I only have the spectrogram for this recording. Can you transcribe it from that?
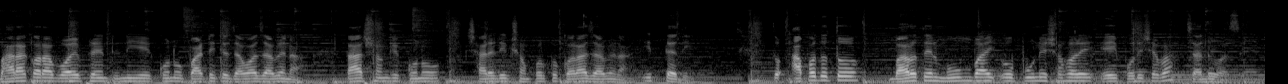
ভাড়া করা বয়ফ্রেন্ড নিয়ে কোনো পার্টিতে যাওয়া যাবে না, তার সঙ্গে কোনো শারীরিক সম্পর্ক করা যাবে না, ইত্যাদি। তো আপাতত ভারতের মুম্বাই ও পুনে শহরে এই পরিষেবা চালু আছে।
